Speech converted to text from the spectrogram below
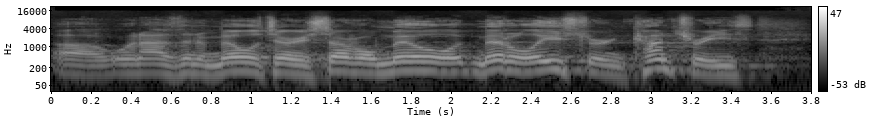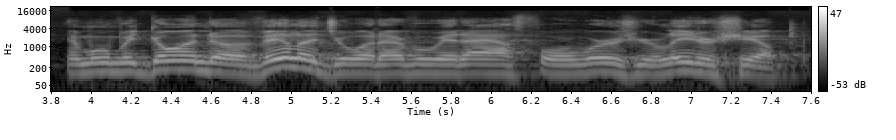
uh, when I was in the military, several Middle, Eastern countries, and when we'd go into a village or whatever, we'd ask for, where's your leadership?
